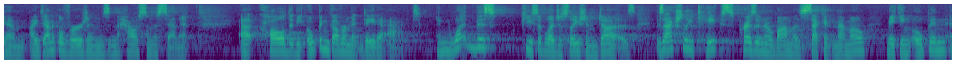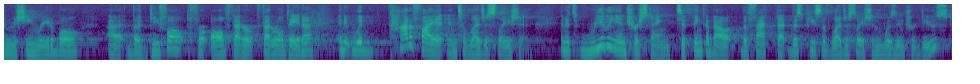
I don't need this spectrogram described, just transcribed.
um, identical versions in the House and the Senate, uh, called the Open Government Data Act. And what this piece of legislation does is actually takes President Obama's second memo, making open and machine readable uh, the default for all federal, federal data, and it would codify it into legislation. And it's really interesting to think about the fact that this piece of legislation was introduced.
